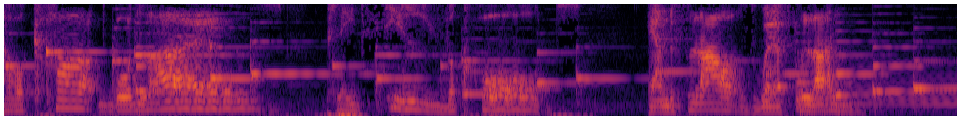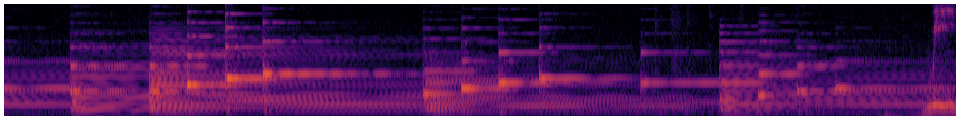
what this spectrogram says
our cardboard lyres played silver chords, and flowers were flung. We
